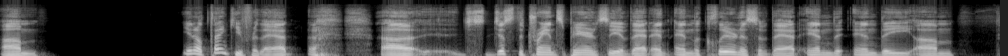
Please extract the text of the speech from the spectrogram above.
Um, you know, thank you for that. Uh, just just the transparency of that and, and the clearness of that and the, and the um, I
